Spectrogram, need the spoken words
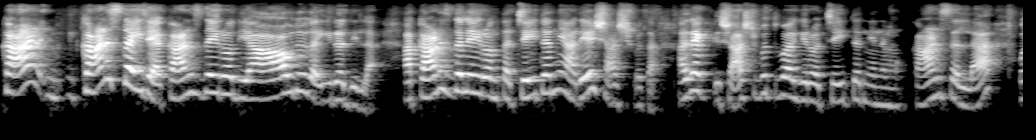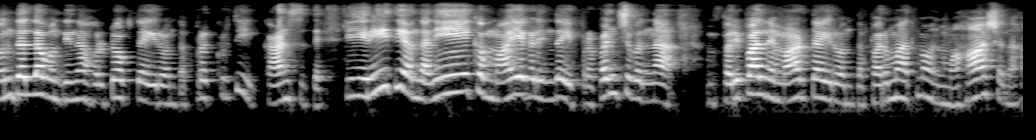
ಕಾಣ್, ಕಾಣಿಸ್ತಾ ಇದೆ ಕಾಣಿಸ್ದೇ ಇರೋದು ಯಾವುದೂ ಇರೋದಿಲ್ಲ. ಆ ಕಾಣಿಸ್ದಲೇ ಇರೋಂಥ ಚೈತನ್ಯ ಅದೇ ಶಾಶ್ವತ. ಅದೇ ಶಾಶ್ವತವಾಗಿರೋ ಚೈತನ್ಯ ನಮಗೆ ಕಾಣಿಸಲ್ಲ. ಒಂದಲ್ಲ ಒಂದಿನ ಹೊರಟೋಗ್ತಾ ಇರುವಂತ ಪ್ರಕೃತಿ ಕಾಣಿಸುತ್ತೆ. ಈ ರೀತಿ ಒಂದು ಅನೇಕ ಮಾಯಗಳಿಂದ ಈ ಪ್ರಪಂಚವನ್ನ ಪರಿಪಾಲನೆ ಮಾಡ್ತಾ ಇರುವಂತ ಪರಮಾತ್ಮ ಒಂದು ಮಹಾಶನಃ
